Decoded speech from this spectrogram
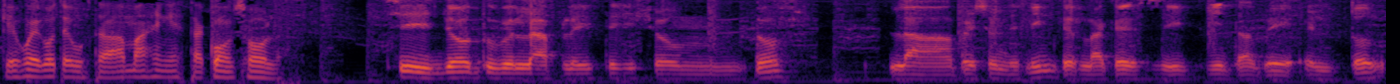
qué juego te gustaba más en esta consola. Sí, yo tuve la PlayStation 2, la versión Slim, que es la que es quita de el todo.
